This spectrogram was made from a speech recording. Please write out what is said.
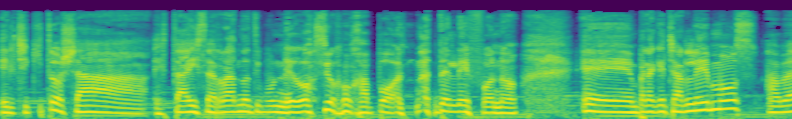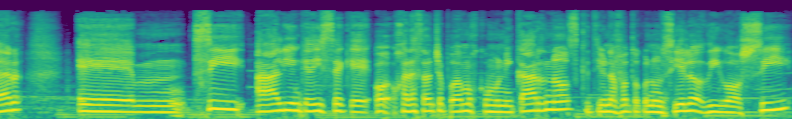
el chiquito ya está ahí cerrando tipo un negocio con Japón al teléfono. Eh, para que charlemos, a ver, eh, sí, a alguien que dice que ojalá esta noche podamos comunicarnos, que tiene una foto con un cielo, digo sí.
